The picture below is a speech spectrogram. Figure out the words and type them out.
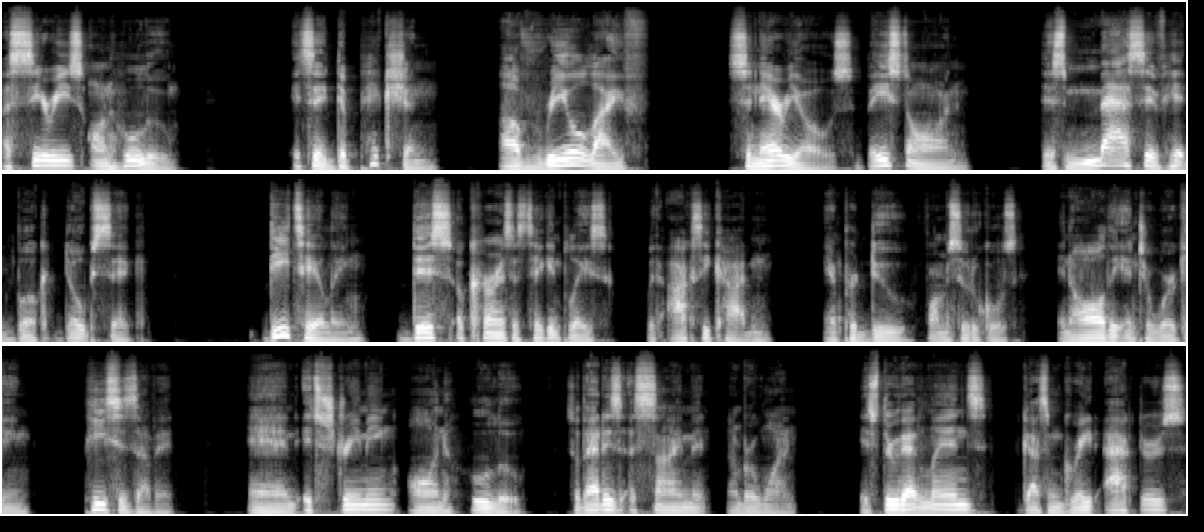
a series on Hulu. It's a depiction of real life scenarios based on this massive hit book, Dopesick, detailing this occurrence that's taken place with Oxycontin and Purdue Pharmaceuticals and all the interworking pieces of it. And it's streaming on Hulu. So that is assignment number one. It's through that lens. You've got some great actors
